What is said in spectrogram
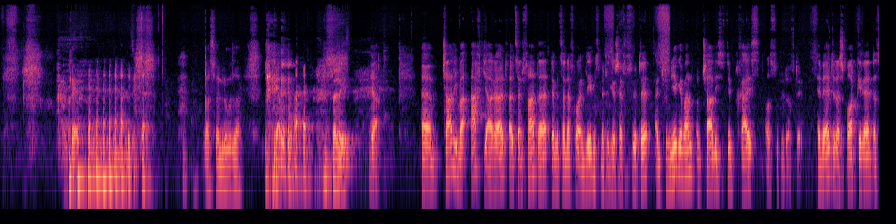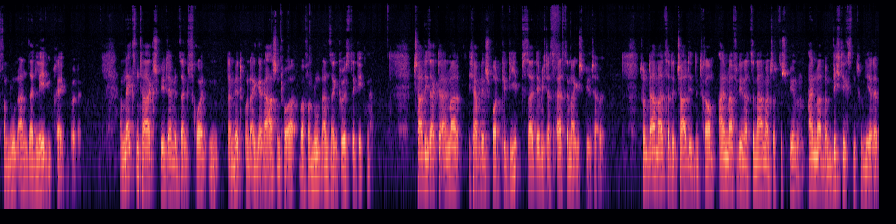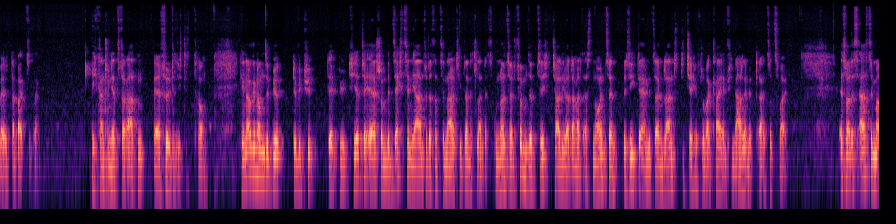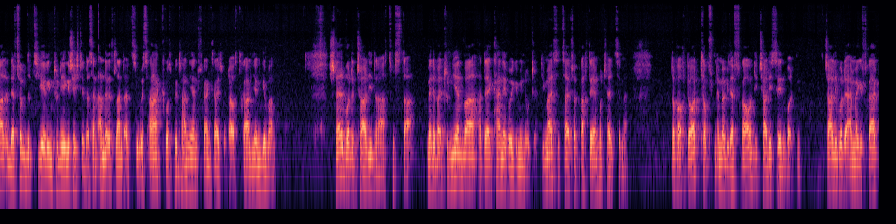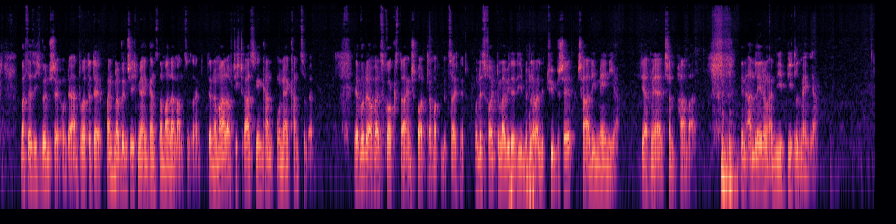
Okay, Alles klar. was für ein Loser. Ja, völlig. Ja. Ähm, Charlie war acht Jahre alt, als sein Vater, der mit seiner Frau ein Lebensmittelgeschäft führte, ein Turnier gewann und Charlie sich den Preis aussuchen durfte. Er wählte das Sportgerät, das von nun an sein Leben prägen würde. Am nächsten Tag spielte er mit seinen Freunden damit und ein Garagentor war von nun an sein größter Gegner. Charlie sagte einmal, ich habe den Sport geliebt, seitdem ich das erste Mal gespielt habe. Schon damals hatte Charlie den Traum, einmal für die Nationalmannschaft zu spielen und einmal beim wichtigsten Turnier der Welt dabei zu sein. Ich kann schon jetzt verraten, er erfüllte sich diesen Traum. Genau genommen debüt, debüt, debütierte er schon mit 16 Jahren für das Nationalteam seines Landes. Und 1975, Charlie war damals erst 19, besiegte er mit seinem Land die Tschechoslowakei im Finale mit 3 zu 2. Es war das erste Mal in der 75-jährigen Turniergeschichte, dass ein anderes Land als die USA, Großbritannien, Frankreich oder Australien gewann. Schnell wurde Charlie danach zum Star. Wenn er bei Turnieren war, hatte er keine ruhige Minute. Die meiste Zeit verbrachte er im Hotelzimmer. Doch auch dort klopften immer wieder Frauen, die Charlie sehen wollten. Charlie wurde einmal gefragt, was er sich wünsche, und er antwortete, manchmal wünsche ich mir ein ganz normaler Mann zu sein, der normal auf die Straße gehen kann, ohne erkannt zu werden. Er wurde auch als Rockstar in Sportklamotten bezeichnet. Und es folgte mal wieder die mittlerweile typische Charlie Mania. Die hatten wir ja jetzt schon ein paar Mal. In Anlehnung an die Beatlemania.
